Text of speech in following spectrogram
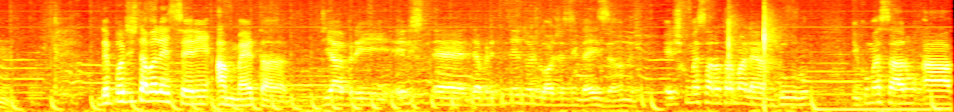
Hum. Depois de estabelecerem a meta de abrir, eles, é, de abrir 32 lojas em 10 anos, eles começaram a trabalhar duro e começaram a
